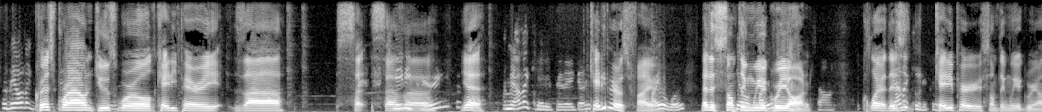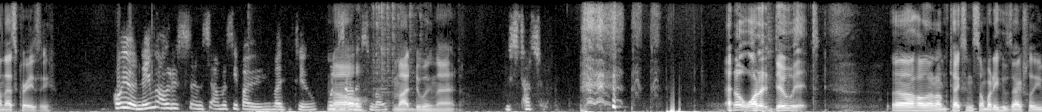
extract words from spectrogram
So they all like Chris Brown, Juice? World, Katy Perry, Za, Sa- Katy Perry. Yeah, I mean, I like Katy Perry. Guys. Katy Perry is fire. Firework. That is something Yo, we agree on. Claire, Yeah, this I is Katy Perry. Katy Perry is something we agree on. That's crazy. Oh yeah, name the artist and I'm gonna see if I like it too. What No. artist like? I'm not doing that. Just touch it. I don't want to do it. Uh, hold on, I'm texting somebody who's actually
